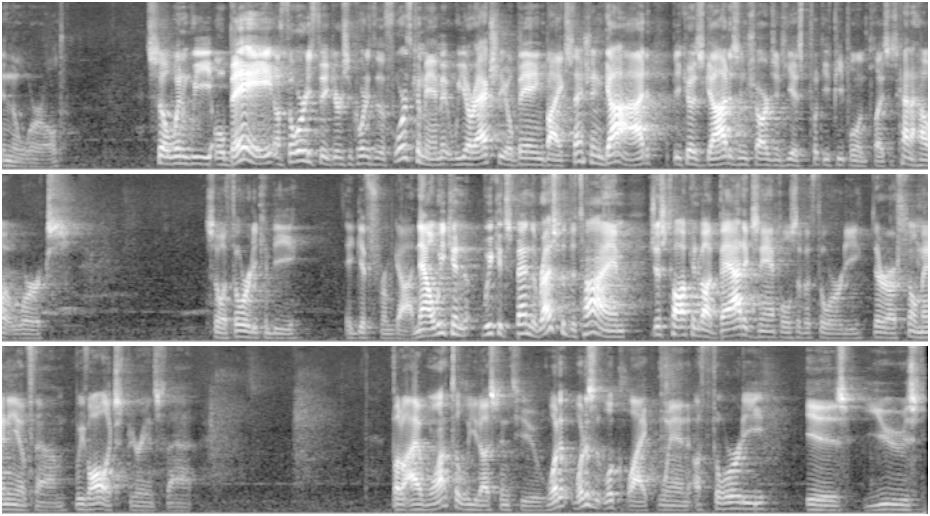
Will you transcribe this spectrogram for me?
in the world. So when we obey authority figures according to the fourth commandment, we are actually obeying by extension God because God is in charge and He has put these people in place. It's kind of how it works. So authority can be a gift from God. Now we can we could spend the rest of the time just talking about bad examples of authority. There are so many of them. We've all experienced that. But I want to lead us into what, what does it look like when authority is used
